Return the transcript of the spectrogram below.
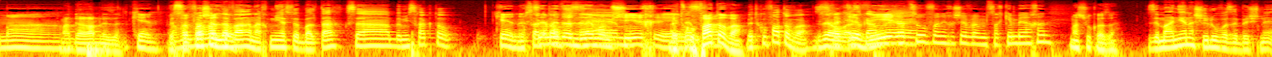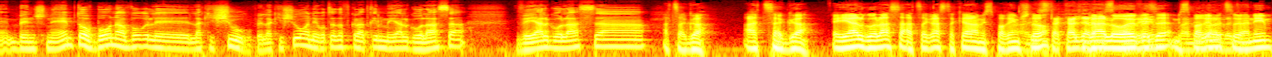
מה... מה גרם לזה? כן. בסופו של. דבר נחמיאס ובלטקסה במשחק טוב. כן, משחק הצמד הזה שניהם ממשיך. אה, בתקופה משחק- טובה, בתקופה טובה. זהו, משחק אז גם... רביעי אה, רצוף, אני חושב, הם משחקים ביחד? משהו כזה. זה מעניין השילוב הזה בשני, בין שניהם. טוב, בואו נעבור ל, לקישור. ולקישור אני רוצה דווקא להתחיל מאייל גולסה. ואייל גולסה... הצגה. הצגה. אייל גולסה, הצגה, תסתכל על המספרים שלו. הסתכלתי על גל לא אוהב המספרים, את זה, מספרים לא אוהב את זה. מצוינים.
